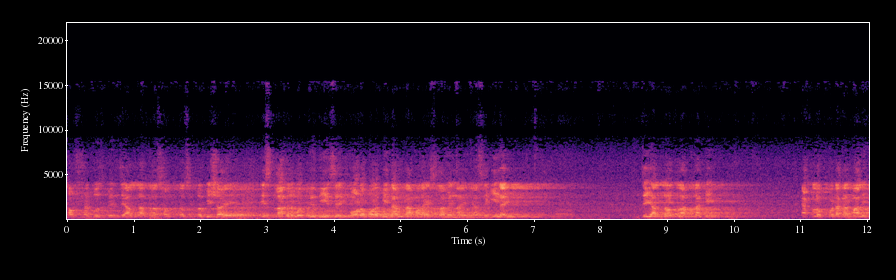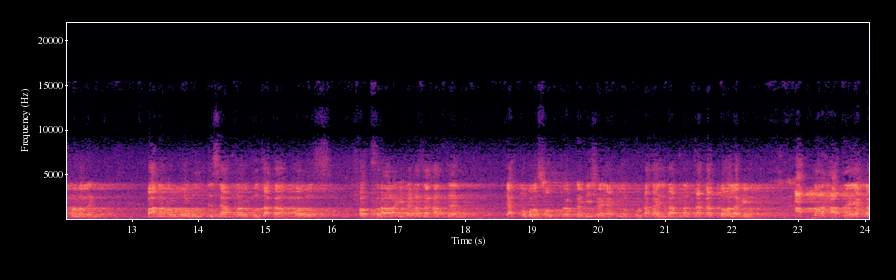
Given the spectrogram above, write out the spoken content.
সবসময় বুঝবেন যে আল্লাহ তালা ছোট্ট ছোট্ট বিষয়ে ইসলামের মধ্যে দিয়েছে। বড় বড় বিধানটা আমরা ইসলামে নাই, আছে কি নাই? যে আল্লাহ আপনাকে এক লক্ষ টাকার মালিক বানালেন। বানানোর পর বলতেছে, আপনার উপর জাকাত খরচ সত্তর আড়াই টাকা জাকাত দেন। এত বড় ছোট্ট একটা বিষয়, এক লক্ষ টাকায় যদি আপনার জাকাত দেওয়া লাগে আপনার হাতে একটা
